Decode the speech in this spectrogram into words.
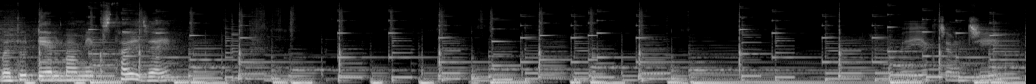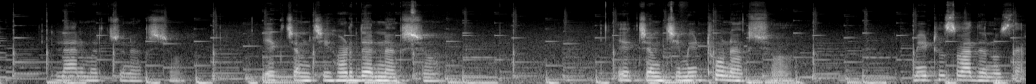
બધું તેલમાં મિક્સ થઈ જાય. એક ચમચી લાલ મરચું નાખશું. એક ચમચી હળદર નાખશું. એક ચમચી મીઠું નાખશું. મીઠું સ્વાદ અનુસાર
